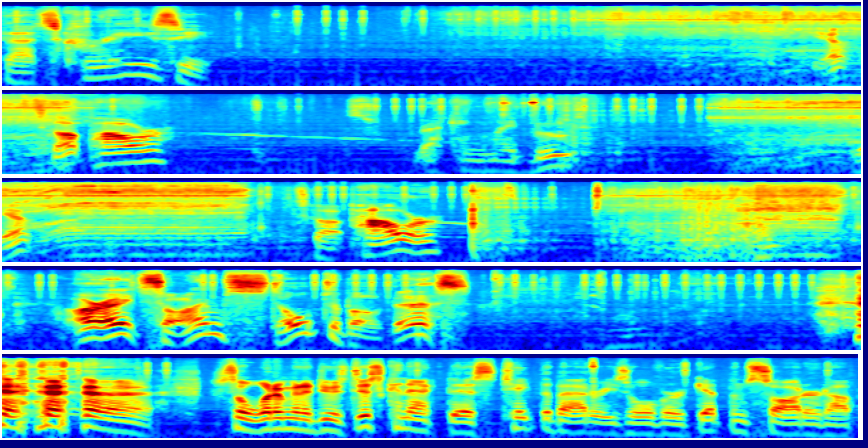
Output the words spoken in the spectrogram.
That's crazy. Yep, it's got power. It's wrecking my boot. Yep, it's got power. Alright, so I'm stoked about this. so what I'm going to do is disconnect this, take the batteries over, get them soldered up,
